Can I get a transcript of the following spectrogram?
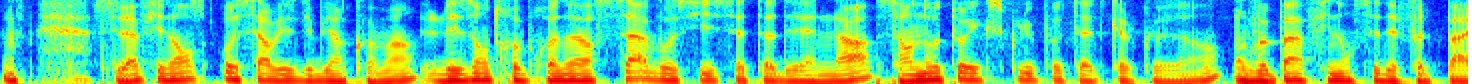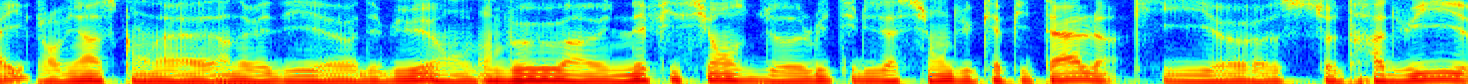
c'est la finance au service du bien commun. Les entrepreneurs savent aussi cet ADN-là. Ça en auto-exclut peut-être quelques-uns. On veut pas financer des feux de paille. J'en reviens à ce qu'on avait dit euh, au début. On, veut euh, une efficience de l'utilisation du capital qui euh, se traduit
